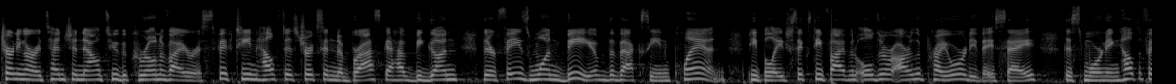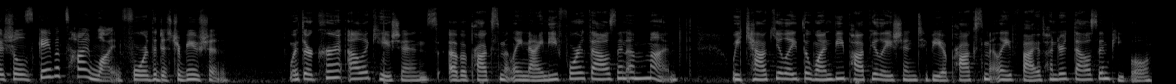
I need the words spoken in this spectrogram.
Turning our attention now to the coronavirus. 15 health districts in Nebraska have begun their phase 1B of the vaccine plan. People age 65 and older are the priority, they say. This morning, health officials gave a timeline for the distribution. With our current allocations of approximately 94,000 a month, we calculate the 1B population to be approximately 500,000 people,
